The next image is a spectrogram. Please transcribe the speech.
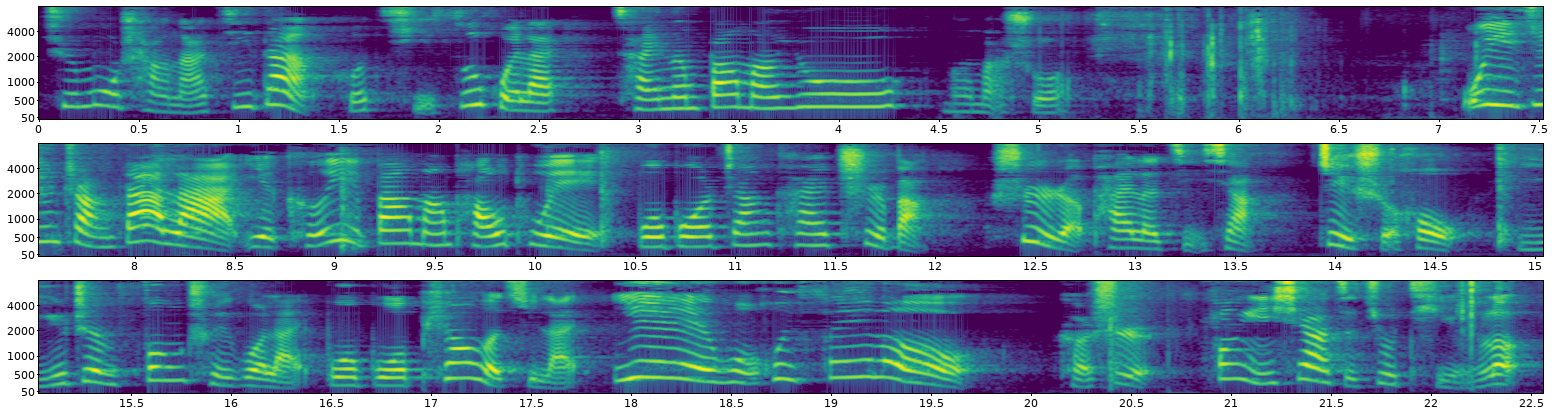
去牧场拿鸡蛋和起司回来，才能帮忙哟。”妈妈说。我已经长大啦，也可以帮忙跑腿。波波张开翅膀，试着拍了几下。这时候一阵风吹过来，波波飘了起来。耶，我会飞喽！可是风一下子就停了，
